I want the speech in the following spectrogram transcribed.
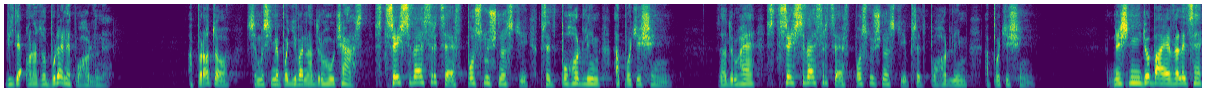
víte, ono to bude nepohodlné. A proto se musíme podívat na druhou část. Střež své srdce v poslušnosti před pohodlím a potěšením. Za druhé, střež své srdce v poslušnosti před pohodlím a potěšením. Dnešní doba je velice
